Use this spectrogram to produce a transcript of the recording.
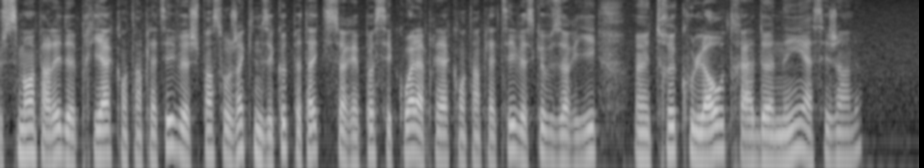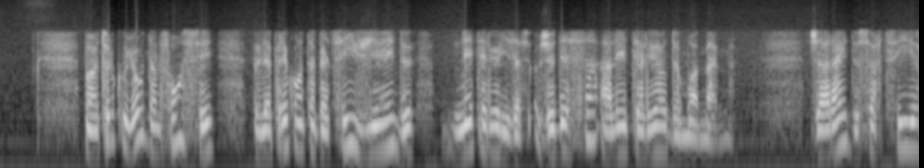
Simon a parlé de prière contemplative. Je pense aux gens qui nous écoutent peut-être qui ne sauraient pas c'est quoi la prière contemplative. Est-ce que vous auriez un truc ou l'autre à donner à ces gens-là? Bon, un truc ou l'autre, dans le fond, c'est euh, la prière contemplative vient de l'intériorisation. Je descends à l'intérieur de moi-même. J'arrête de sortir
